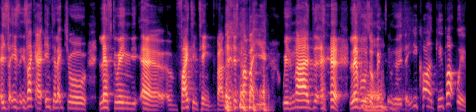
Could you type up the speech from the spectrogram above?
It's, it's, it's like an intellectual left wing uh, fighting thing, fam. They just come at you with mad levels of victimhood that you can't keep up with.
